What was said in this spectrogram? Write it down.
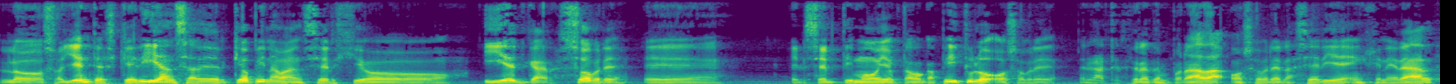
los oyentes querían saber qué opinaban Sergio y Edgar sobre eh, el séptimo y octavo capítulo, o sobre la tercera temporada, o sobre la serie en general.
